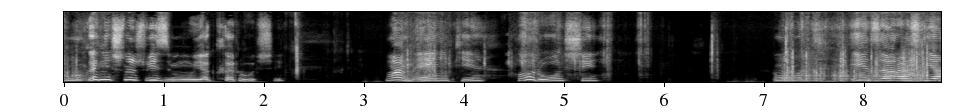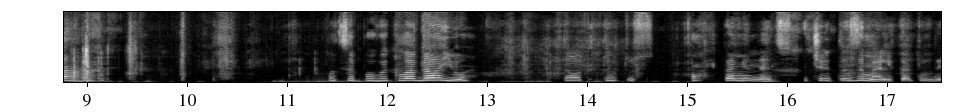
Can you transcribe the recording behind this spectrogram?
Ну, звісно ж, візьму, як хороші. Маленькі, хороші. От. І зараз я оце повикладаю. Так, тут ось камінець, чи це земелька туди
